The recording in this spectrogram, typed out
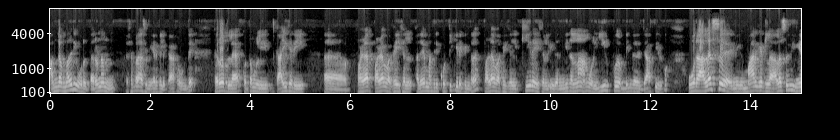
அந்த மாதிரி ஒரு தருணம் ரிஷபராசி நேர்களுக்காக உண்டு. கருவேப்பிலை கொத்தமல்லி காய்கறி பழ பழ வகைகள் அதே மாதிரி கொட்டி கிடக்கின்ற பழ வகைகள் கீரைகள் இதன் மீதெல்லாம் ஒரு ஈர்ப்பு அப்படிங்கிறது ஜாஸ்தி இருக்கும். ஒரு அலசு இன்னைக்கு மார்க்கெட்டில் அலசுவீங்க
